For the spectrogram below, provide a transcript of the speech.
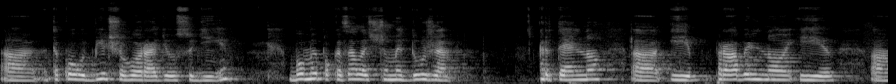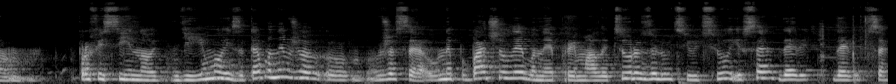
а, такого більшого радіусу дії, бо ми показали, що ми дуже ретельно а, і правильно і а, професійно діємо, і зате вони вже, е, вже все. Вони побачили, вони приймали цю резолюцію, цю і все, 9, 9, все.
